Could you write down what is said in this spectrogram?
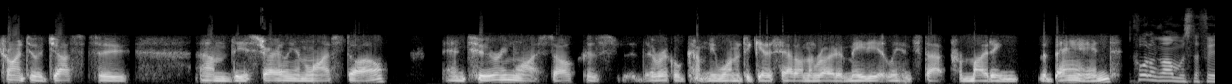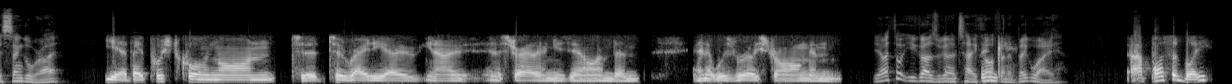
trying to adjust to um, the Australian lifestyle and touring lifestyle, because the record company wanted to get us out on the road immediately and start promoting the band. Calling On was the first single, right? Yeah, they pushed calling on to, to radio, you know, in Australia and New Zealand, and and it was really strong. And Yeah, I thought you guys were going to take think- off in a big way. Uh, possibly.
